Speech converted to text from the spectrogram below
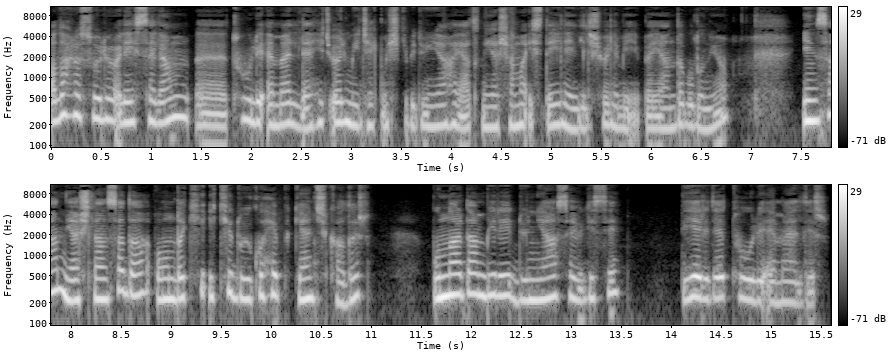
Allah Resulü aleyhisselam e, tuğli emelle hiç ölmeyecekmiş gibi dünya hayatını yaşama isteğiyle ilgili şöyle bir beyanda bulunuyor. İnsan yaşlansa da ondaki iki duygu hep genç kalır. Bunlardan biri dünya sevgisi, diğeri de tuğlu emeldir.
